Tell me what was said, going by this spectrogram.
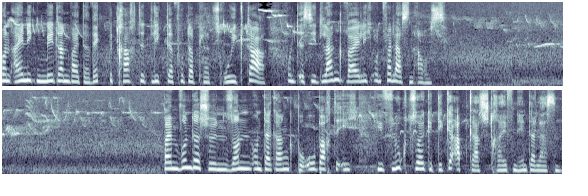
Von einigen Metern weiter weg betrachtet liegt der Futterplatz ruhig da und es sieht langweilig und verlassen aus. Beim wunderschönen Sonnenuntergang beobachte ich, wie Flugzeuge dicke Abgasstreifen hinterlassen.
